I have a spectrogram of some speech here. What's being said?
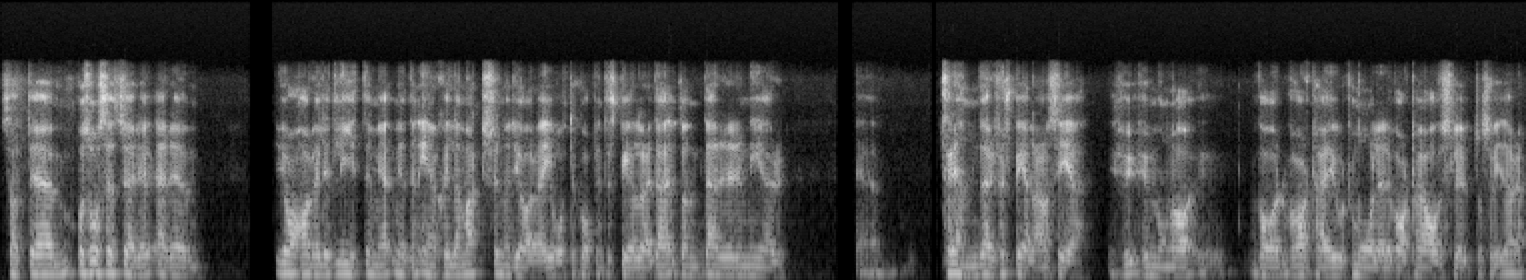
Så att eh, på så sätt så är det, är det jag har väldigt lite med, med den enskilda matchen att göra i återkoppling till spelare. Där, utan där är det mer eh, trender för spelarna att se hur, hur många, var, vart har jag gjort mål eller vart har jag avslut och så vidare.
